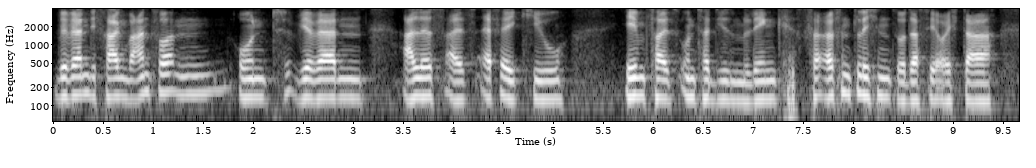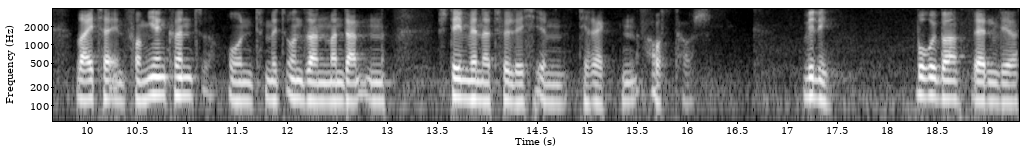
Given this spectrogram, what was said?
wir werden die Fragen beantworten und wir werden alles als FAQ ebenfalls unter diesem Link veröffentlichen, sodass ihr euch da weiter informieren könnt. Und mit unseren Mandanten stehen wir natürlich im direkten Austausch. Willi, worüber werden wir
